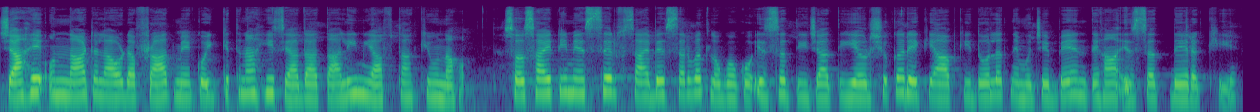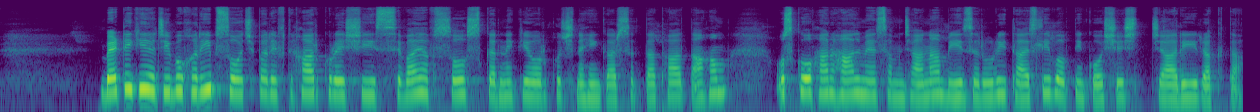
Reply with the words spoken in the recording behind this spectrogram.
चाहे उन नाट अलाउड अफराद में कोई कितना ही ज़्यादा तालीम याफ्ता क्यों ना हो। सोसाइटी में सिर्फ़ साहिब सरवत लोगों को इज़्ज़त दी जाती है और शुक्र है कि आपकी दौलत ने मुझे बे इंतहा इज़्ज़त दे रखी है। बेटे की अजीब गरीब सोच पर इफ्तार कुरैशी सिवाय अफसोस करने के और कुछ नहीं कर सकता था। ताहम उसको हर हाल में समझाना भी ज़रूरी था, इसलिए वो अपनी कोशिश जारी रखता।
